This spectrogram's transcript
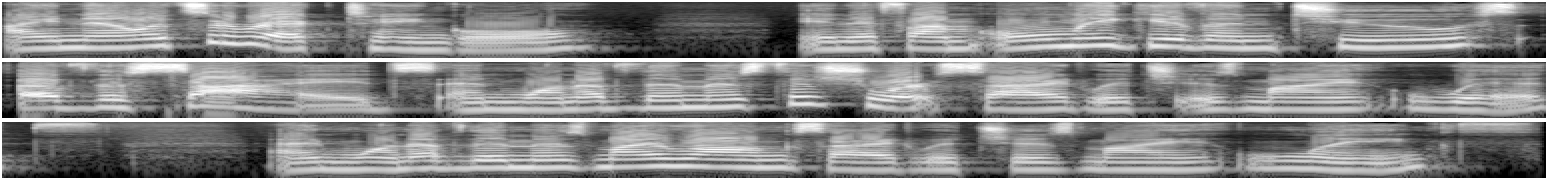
I know it's a rectangle, and if I'm only given two of the sides, and one of them is the short side, which is my width, and one of them is my long side, which is my length,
